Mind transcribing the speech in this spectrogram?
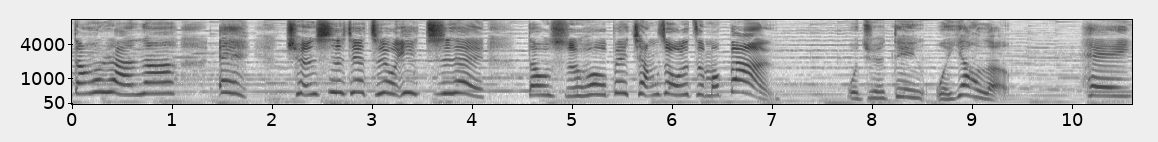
当然啦、哎、全世界只有一只哎、到时候被抢走了怎么办？我决定我要了。嘿，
